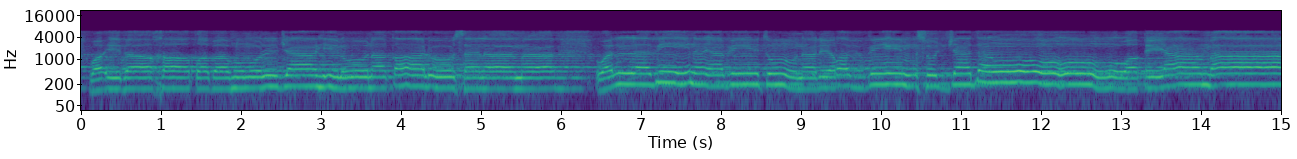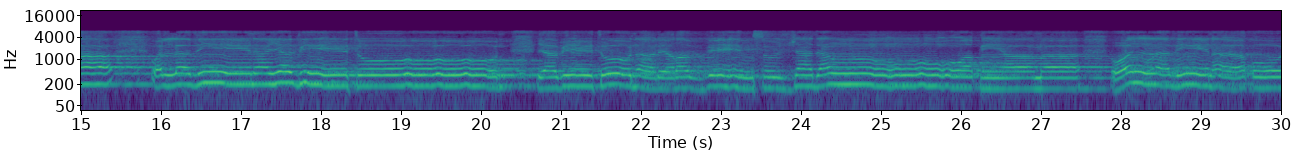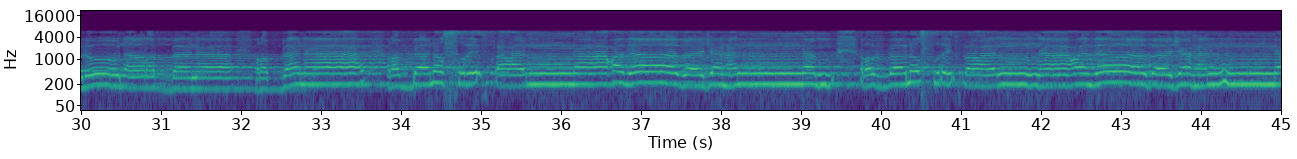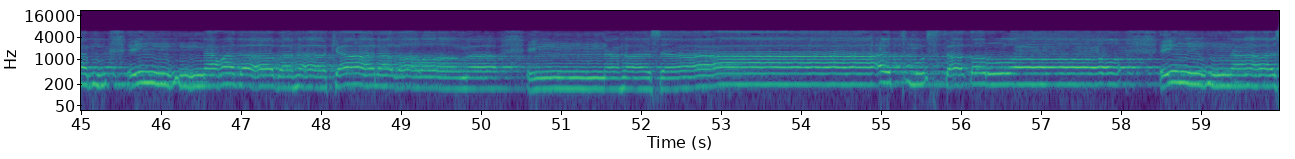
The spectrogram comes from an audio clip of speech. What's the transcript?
وإذا خاطبهم الجاهلون قالوا سلاما والذين يبيتون لربهم سجدا وقياما والذين يبيتون يبيتون لربهم سجدا وقياما والذين يقولون ربنا ربنا ربنا اصرف عنا عذاب جهنم. ربنا اصرف عنا عذاب جهنم. إن عذابها كان غراما. إنها ساءت مستقرا.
